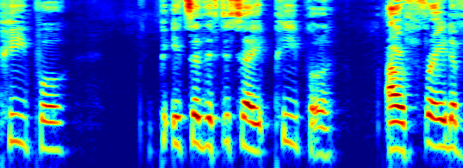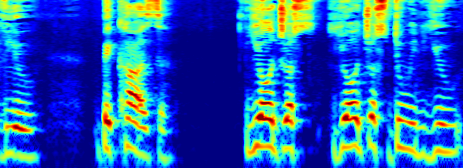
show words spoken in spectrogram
people it's as if to say people are afraid of you because you're just you're just doing you.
